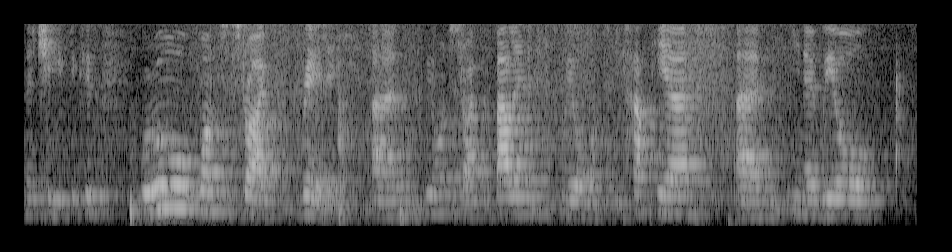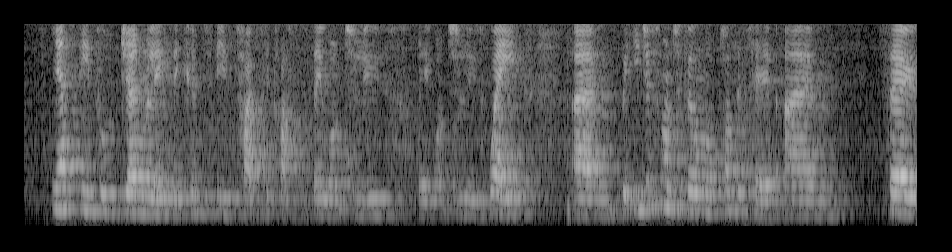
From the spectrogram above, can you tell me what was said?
can achieve because we all want to strive really. Um, we want to strive for balance, we all want to be happier, um, you know, we all yes, people generally, if they come to these types of classes, they want to lose, they want to lose weight, um, but you just want to feel more positive. Um, so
